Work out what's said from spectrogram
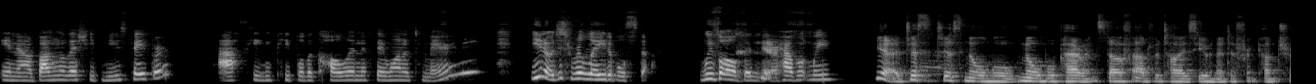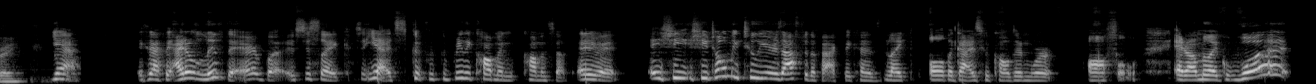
in a Bangladeshi newspaper asking people to call in if they wanted to marry me. You know, just relatable stuff. We've all been there, haven't we? Yeah, just just normal normal parent stuff. Advertise you in a different country. Yeah, exactly. I don't live there, but it's just like, so yeah, it's good, really common common stuff. Anyway, and she she told me two years after the fact because like all the guys who called in were awful, and I'm like, what?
